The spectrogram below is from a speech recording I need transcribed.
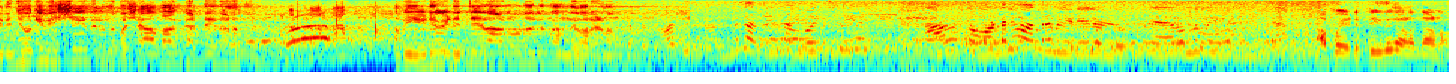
തിരിഞ്ഞു നോക്കി വിഷ് ചെയ്തിരുന്നു പക്ഷെ ആ ഭാഗം കട്ട് ചെയ്ത് കളഞ്ഞു. വീഡിയോ എഡിറ്റ് ചെയ്ത ആളോട് ഒരു നന്ദി പറയണം. സത്യം സംഭവിച്ചത് ആ തോണ്ടൽ മാത്രമേ വീഡിയോയിലുള്ളൂ വേറൊന്നും വീഡിയോയിലില്ല അപ്പൊ എഡിറ്റ് ചെയ്ത് കളഞ്ഞാണോ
